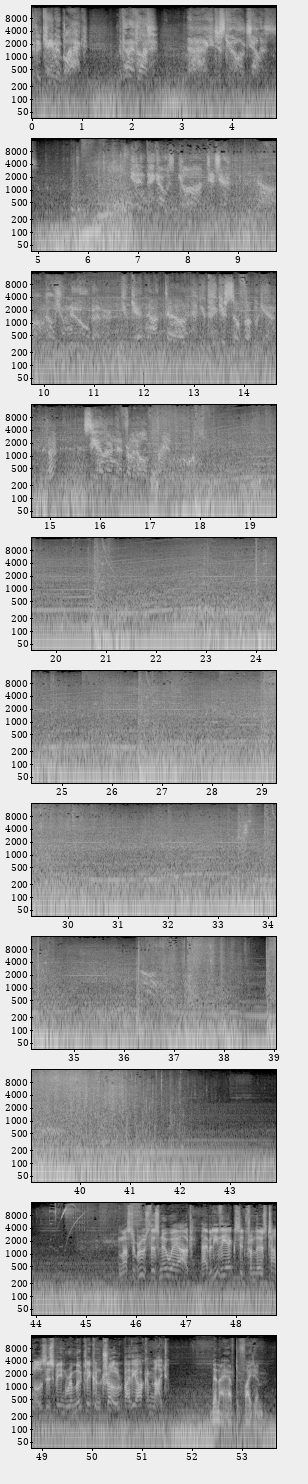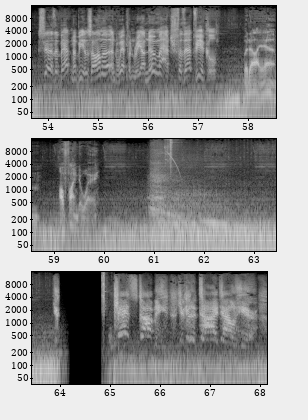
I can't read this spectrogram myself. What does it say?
If it came in black. But then I thought, ah, you just get all jealous. You didn't think I was gone, did you? No, no, you knew better. You get knocked down, you pick yourself up again. Huh? See, I learned that from an old friend. Bruce, there's no way out. I believe the exit from those tunnels is being remotely controlled by the Arkham Knight. Then I have to fight him. Sir, the Batmobile's armor and weaponry are no match for that vehicle. But I am. I'll find a way. You can't stop me! You're gonna die down here! For God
